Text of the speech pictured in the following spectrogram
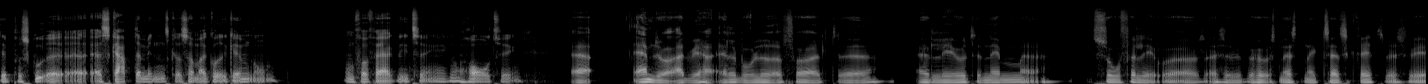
det på sku, er, er skabt af mennesker, som har gået igennem nogle, nogle forfærdelige ting, ikke? nogle hårde ting. Ja, Jamen, det var ret. Vi har alle muligheder for at, øh, at leve det nemme uh, sofa-liv. Og, altså, vi behøver næsten ikke tage et skridt, hvis vi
